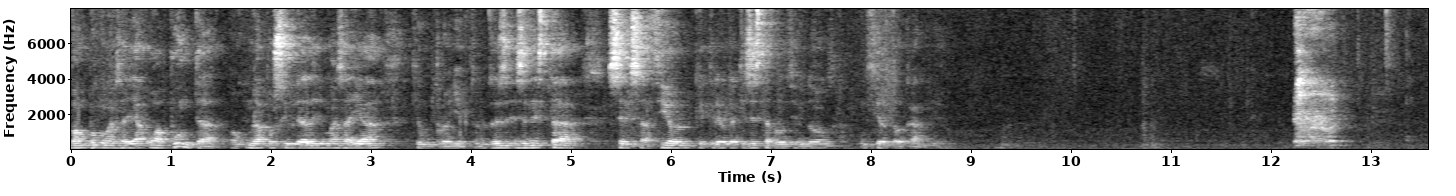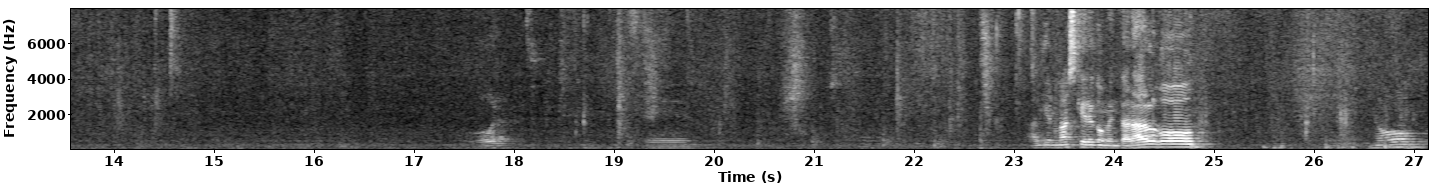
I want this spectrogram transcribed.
un poco más allá o apunta a una posibilidad de ir más allá que un proyecto. Entonces es en esta sensación que creo que aquí se está produciendo un cierto cambio. ¿Alguien quiere comentar algo? No.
